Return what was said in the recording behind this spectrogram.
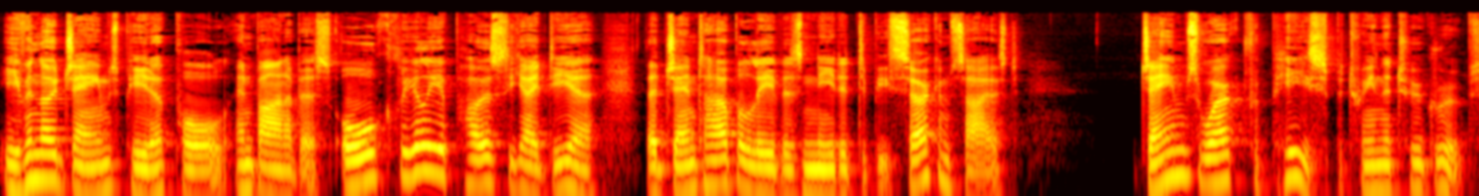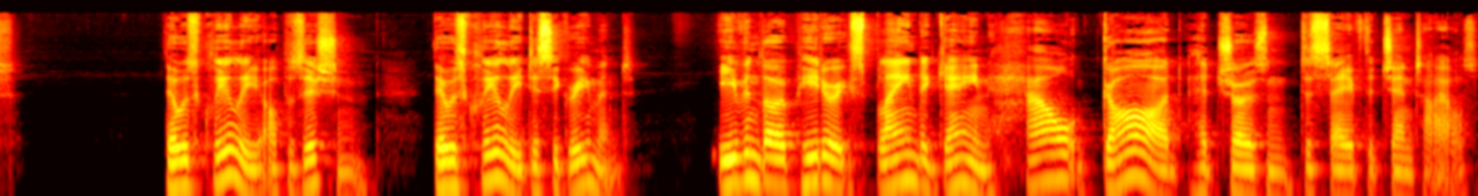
even though James, Peter, Paul, and Barnabas all clearly opposed the idea that Gentile believers needed to be circumcised, James worked for peace between the two groups. There was clearly opposition, there was clearly disagreement, even though Peter explained again how God had chosen to save the Gentiles,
